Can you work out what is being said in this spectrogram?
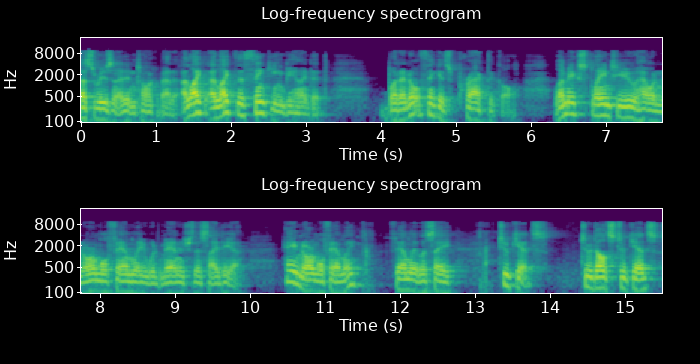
That's the reason I didn't talk about it. I like, I like the thinking behind it, but I don't think it's practical. Let me explain to you how a normal family would manage this idea. Hey, normal family, family, let's say two kids, two adults, two kids,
